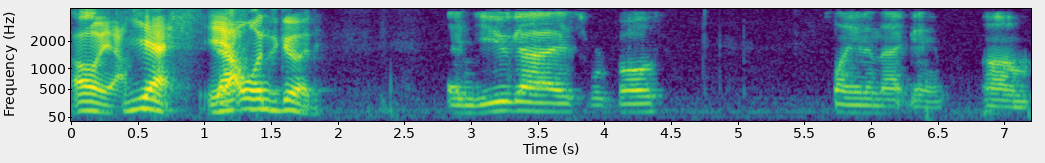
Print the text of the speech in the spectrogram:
Oh yeah. yes, Yeah. that one's good. And you guys were both playing in that game. Um,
